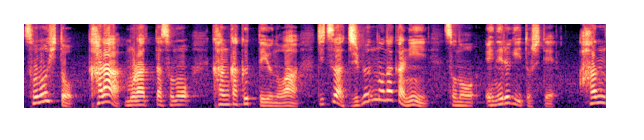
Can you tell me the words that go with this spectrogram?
その人からもらったその感覚っていうのは実は自分の中にそのエネルギーとして反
